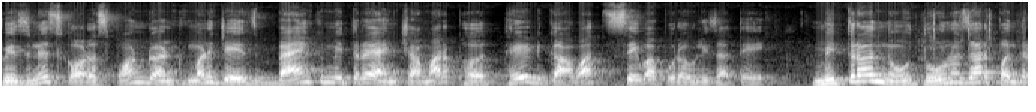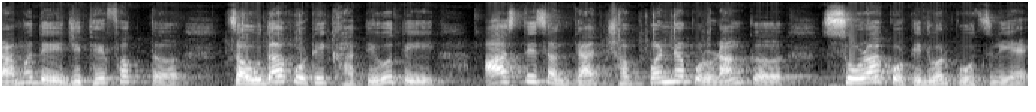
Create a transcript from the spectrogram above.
बिझनेस कॉरस्पॉन्डंट म्हणजेच बँक मित्र यांच्यामार्फत थेट गावात सेवा पुरवली जाते. मित्रांनो दोन हजार पंधरामध्ये जिथे फक्त चौदा कोटी खाती होती आज ती संख्या छप्पन्न पूर्णांक सोळा कोटींवर पोहोचली आहे.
